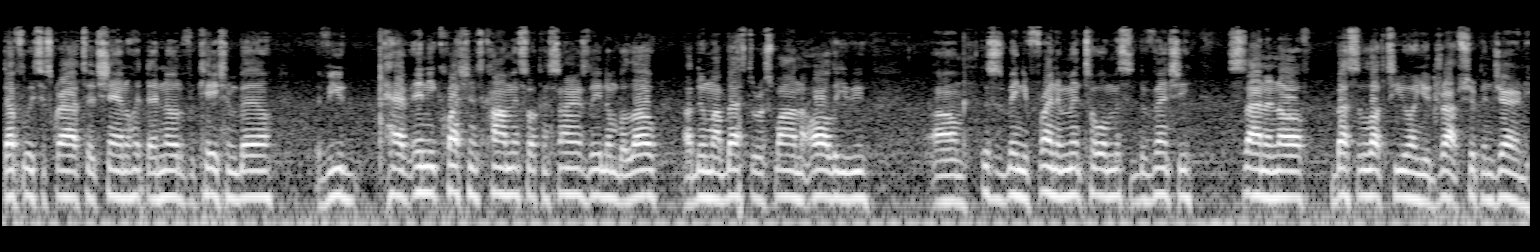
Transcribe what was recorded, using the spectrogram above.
Definitely subscribe to the channel. Hit that notification bell. If you have any questions, comments, or concerns, leave them below. I'll do my best to respond to all of you. Um, this has been your friend and mentor, Mr. Da Vinci, signing off. Best of luck to you on your drop shipping journey.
